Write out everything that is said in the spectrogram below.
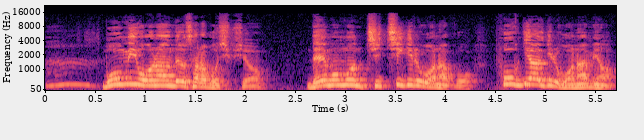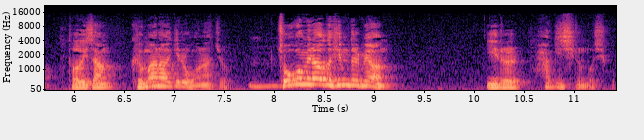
아, 몸이 원하는 대로 살아보십시오. 내 몸은 지치기를 원하고 포기하기를 원하며 더 이상 그만하기를 원하죠. 조금이라도 힘들면 일을 하기 싫은 것이고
